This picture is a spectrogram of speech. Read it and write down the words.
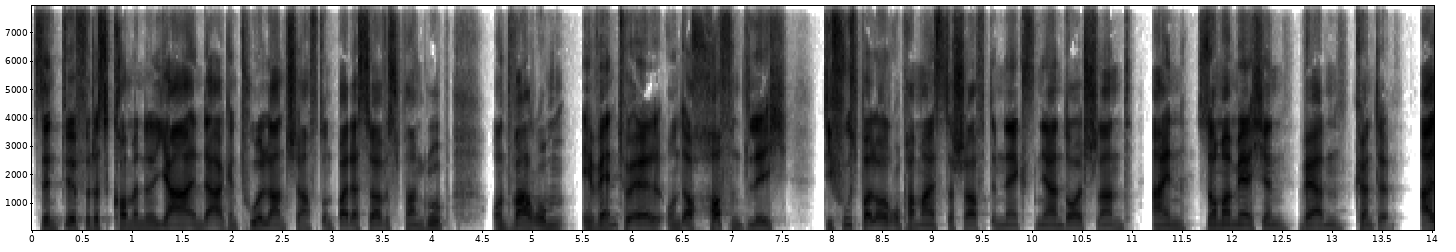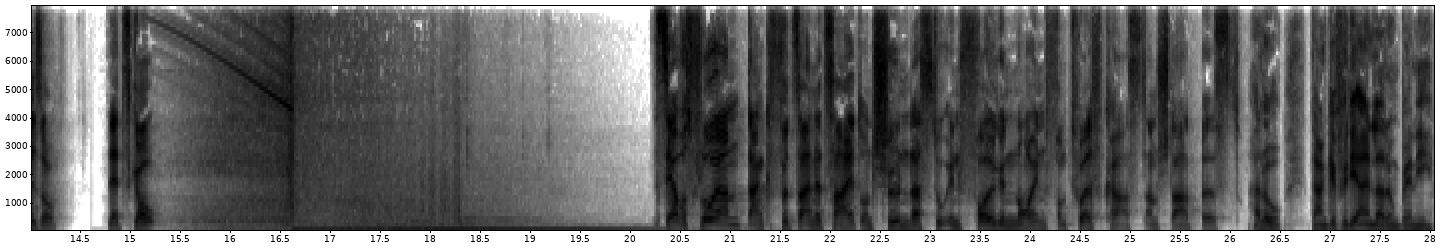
sind wir für das kommende Jahr in der Agenturlandschaft und bei der Serviceplan Group? Und warum eventuell und auch hoffentlich die Fußball-Europameisterschaft im nächsten Jahr in Deutschland ein Sommermärchen werden könnte. Also, let's go! Servus Florian, danke für deine Zeit und schön, dass du in Folge 9 vom 12cast am Start bist. Hallo, danke für die Einladung, Benny.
